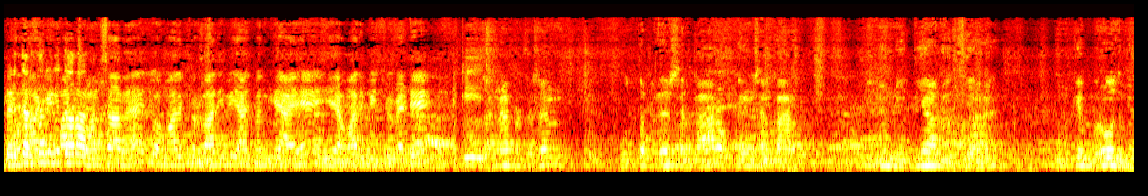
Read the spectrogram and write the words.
प्रदर्शन के दौरान? साहब हैं जो हमारे प्रभारी भी आज बन के आए हैं ये हमारे बीच में बैठे हैं। कि धरना प्रदर्शन उत्तर प्रदेश सरकार और केंद्र सरकार की जो नीतियाँ नीतियाँ हैं उनके विरोध में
